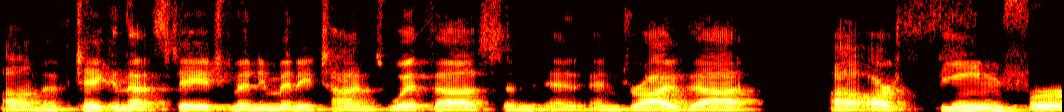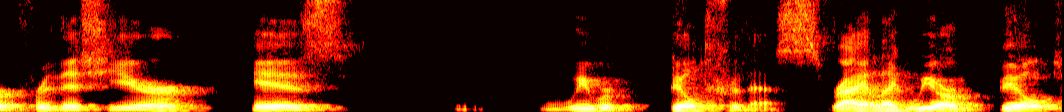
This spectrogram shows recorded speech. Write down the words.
Um, have taken that stage many many times with us and and, and drive that. Uh, our theme for for this year is we were built for this right like we are built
